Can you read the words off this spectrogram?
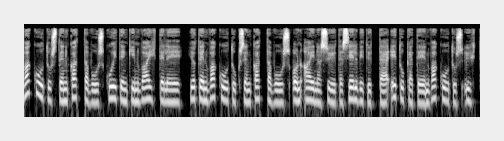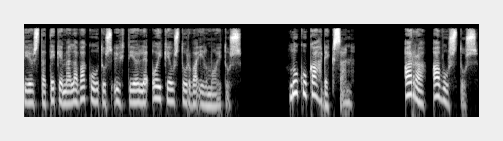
Vakuutusten kattavuus kuitenkin vaihtelee, joten vakuutuksen kattavuus on aina syytä selvityttää etukäteen vakuutusyhtiöstä tekemällä vakuutusyhtiölle oikeusturvailmoitus. Luku 8. ARA-avustus.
